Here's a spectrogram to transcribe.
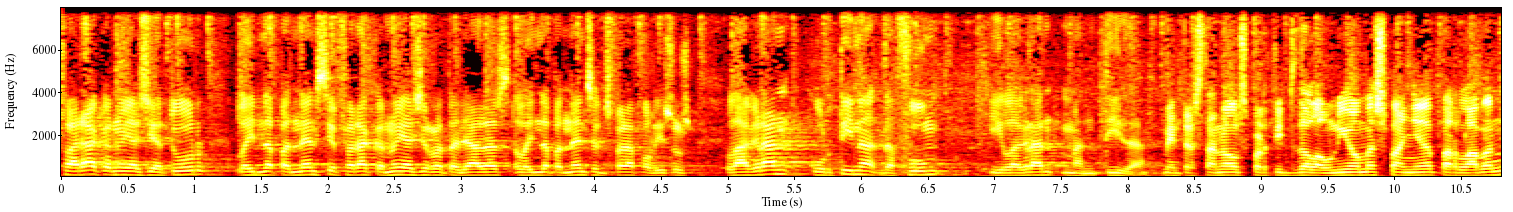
farà que no hi hagi atur, la independència farà que no hi hagi retallades, la independència ens farà feliços. La gran cortina de fum i la gran mentida. Mentrestant, els partits de la Unió amb Espanya parlaven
